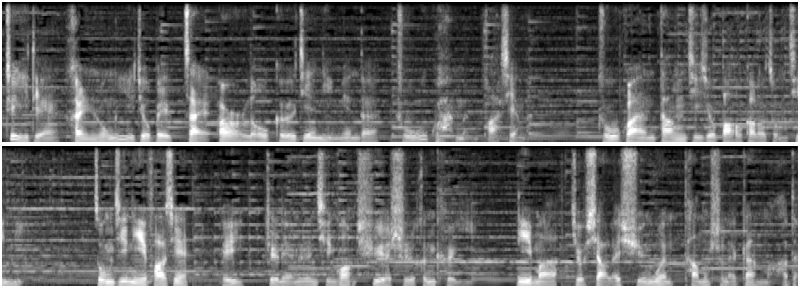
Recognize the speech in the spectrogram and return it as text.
这一点很容易就被在二楼隔间里面的主管们发现了。主管当即就报告了总经理。总经理发现。哎，这两个人情况确实很可疑，立马就下来询问他们是来干嘛的。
